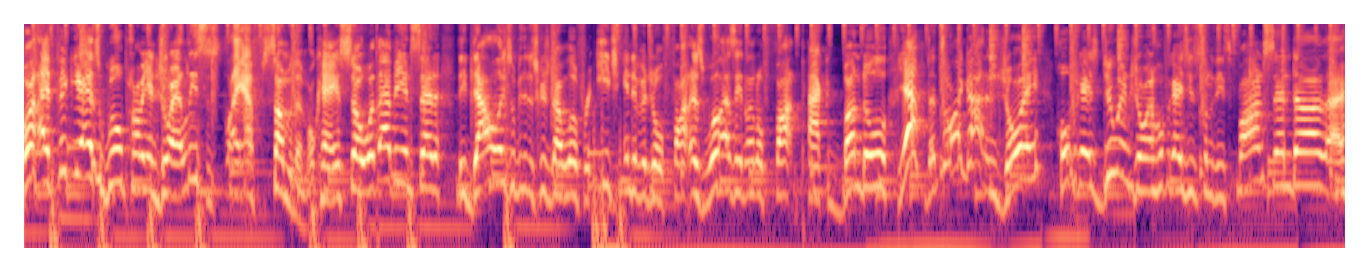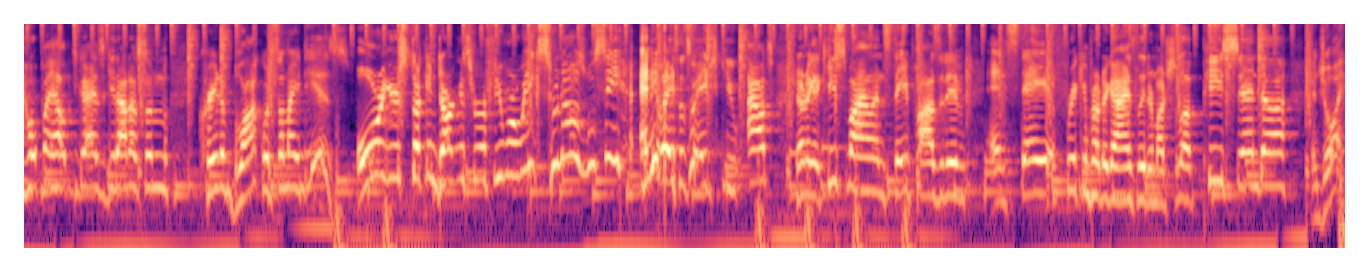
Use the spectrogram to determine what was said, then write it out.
But I think you guys will probably enjoy at least like some of them, okay? So with that being said, the download links will be in the description down below for each individual font, as well as a little font pack bundle. Yeah, that's all I got. Enjoy. Hope you guys do enjoy, hope you guys use some of these fonts, and uh, I hope I helped you guys get out of some creative block with some ideas. Or you're stuck in darkness for a few more weeks. Who knows? We'll see. Anyways, that's what HQ out. Remember to keep smiling, stay positive, and stay freaking proto, guys. Later, much love, peace, and uh, enjoy.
